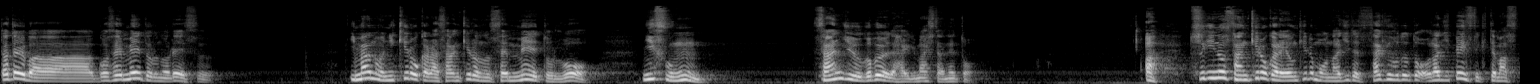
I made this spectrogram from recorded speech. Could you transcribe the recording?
例えば 5000m のレース今の2キロから3キロの 1000m を2分35秒で入りましたねとあ次の3キロから4キロも同じです先ほどと同じペースで来てます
